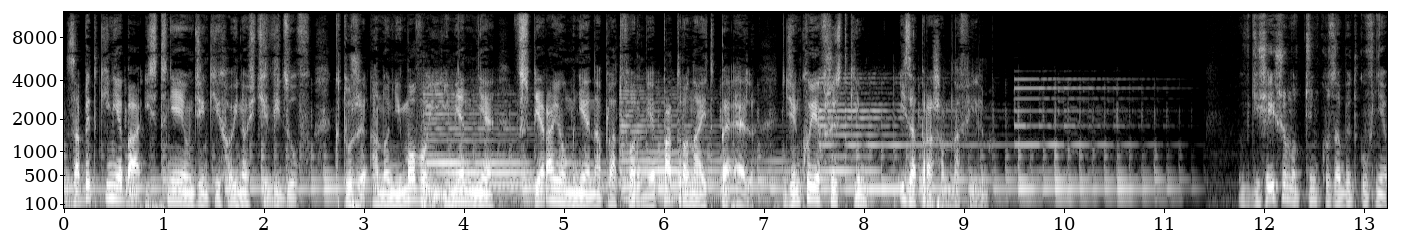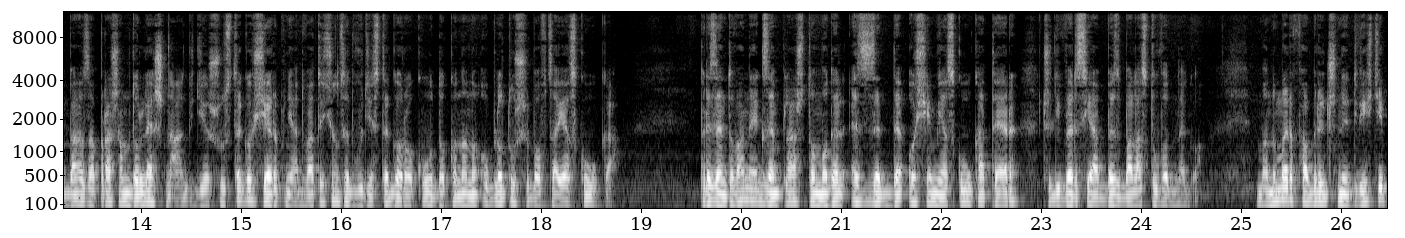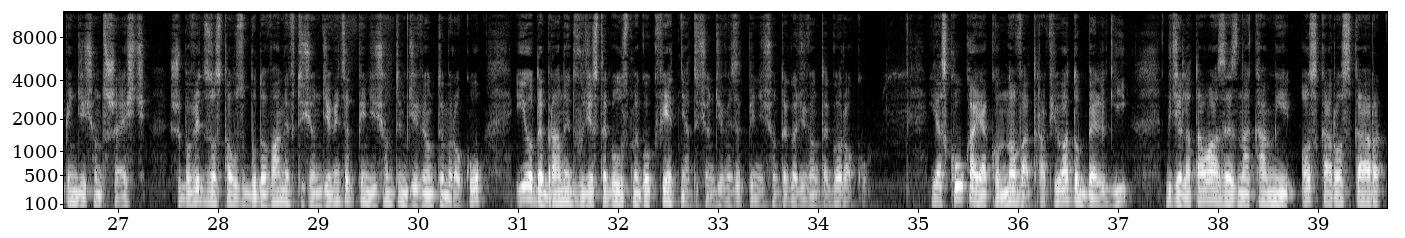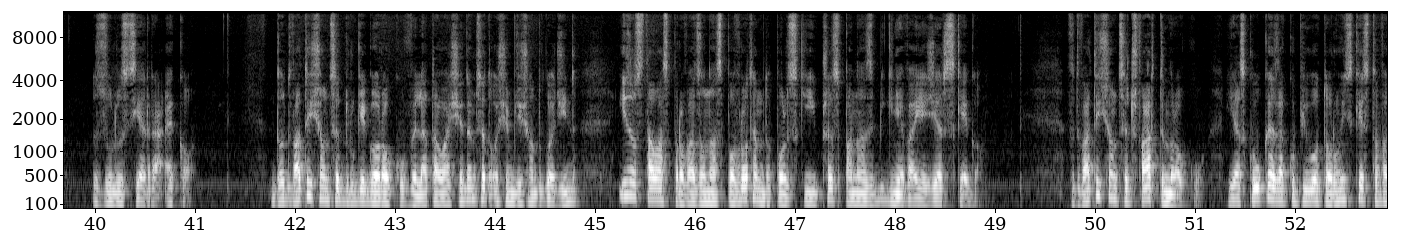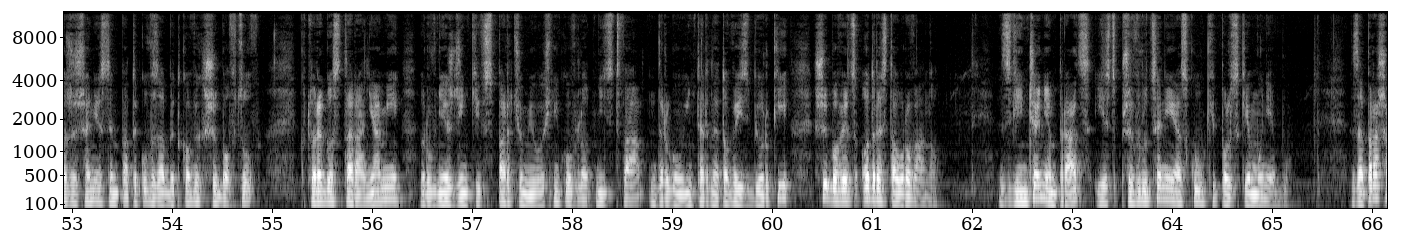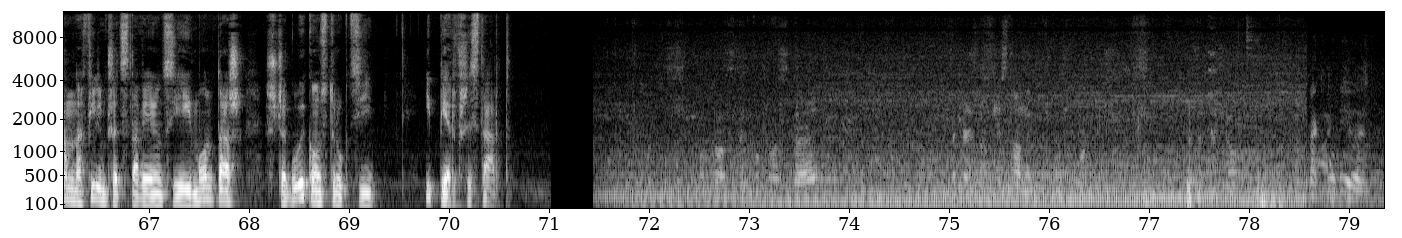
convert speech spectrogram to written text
Zabytki nieba istnieją dzięki hojności widzów, którzy anonimowo i imiennie wspierają mnie na platformie patronite.pl. Dziękuję wszystkim i zapraszam na film. W dzisiejszym odcinku Zabytków Nieba zapraszam do Leszna, gdzie 6 sierpnia 2020 roku dokonano oblotu szybowca Jaskółka. Prezentowany egzemplarz to model SZD8 Jaskółka TER, czyli wersja bez balastu wodnego. Ma numer fabryczny 256, szybowiec został zbudowany w 1959 roku i odebrany 28 kwietnia 1959 roku. Jaskółka jako nowa trafiła do Belgii, gdzie latała ze znakami Oscar Oscar Zulu Sierra Echo. Do 2002 roku wylatała 780 godzin i została sprowadzona z powrotem do Polski przez pana Zbigniewa Jezierskiego. W 2004 roku jaskółkę zakupiło Toruńskie Stowarzyszenie Sympatyków Zabytkowych Szybowców, którego staraniami, również dzięki wsparciu miłośników lotnictwa drogą internetowej zbiórki, szybowiec odrestaurowano. Zwieńczeniem prac jest przywrócenie jaskółki polskiemu niebu. Zapraszam na film przedstawiający jej montaż, szczegóły konstrukcji i pierwszy start. Tak mówiłem.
